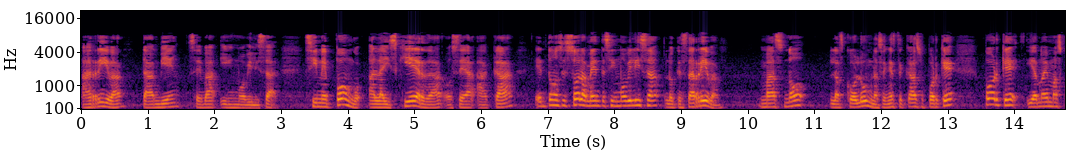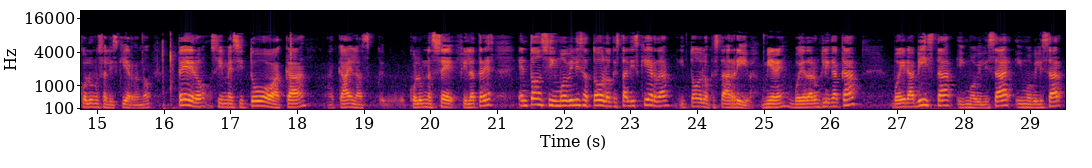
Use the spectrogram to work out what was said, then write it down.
arriba también se va a inmovilizar. Si me pongo a la izquierda, o sea, acá, entonces solamente se inmoviliza lo que está arriba, más no las columnas en este caso. ¿Por qué? porque ya no hay más columnas a la izquierda, ¿no? Pero si me sitúo acá, acá en las columnas C, fila 3, entonces inmoviliza todo lo que está a la izquierda y todo lo que está arriba. Miren, voy a dar un clic acá, voy a ir a vista, inmovilizar, inmovilizar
